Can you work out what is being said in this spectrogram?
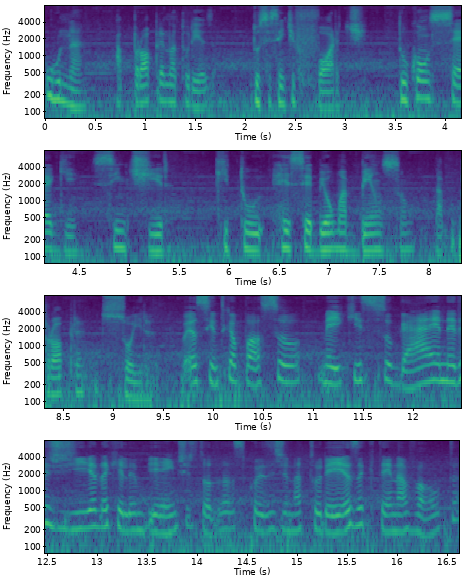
una, a própria natureza. Tu se sente forte. Tu consegue sentir que tu recebeu uma bênção da própria Soira. Eu sinto que eu posso meio que sugar a energia daquele ambiente, de todas as coisas de natureza que tem na volta,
